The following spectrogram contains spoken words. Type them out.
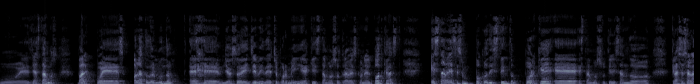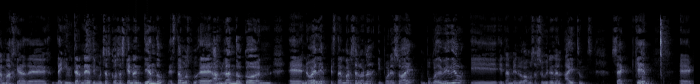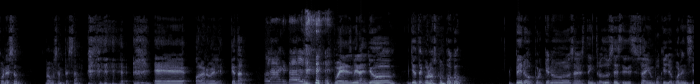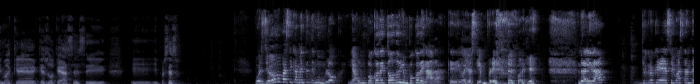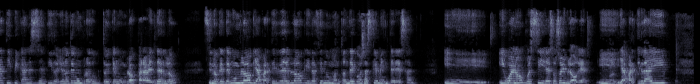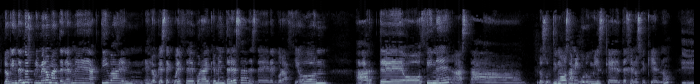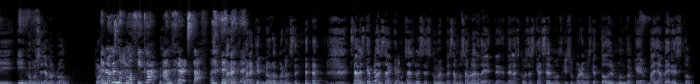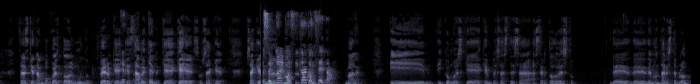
Pues ya estamos. Vale, pues hola a todo el mundo. Eh, yo soy Jimmy, de hecho por mí, y aquí estamos otra vez con el podcast. Esta vez es un poco distinto porque eh, estamos utilizando, gracias a la magia de, Internet y muchas cosas que no entiendo, estamos eh, hablando con Noelia, que está en Barcelona, y por eso hay un poco de vídeo y, y, también lo vamos a subir en el iTunes. O sea que con eso vamos a empezar. Eh, hola Noelia, ¿qué tal? Hola, ¿qué tal? pues mira, yo, yo te conozco un poco, pero ¿por qué no sabes, te introduces y dices ahí un poquillo por encima qué, qué es lo que haces y, y, y, pues eso? Pues yo básicamente tengo un blog y hago un poco de todo y un poco de nada, que digo yo siempre, porque en realidad yo creo que soy bastante atípica en ese sentido. Yo no tengo un producto y tengo un blog para venderlo, sino que tengo un blog y a partir del blog he ido haciendo un montón de cosas que me interesan. Y, y bueno, pues sí, eso, soy blogger. Y, vale. y, a partir de ahí lo que intento es primero mantenerme activa en, en, lo que se cuece por ahí que me interesa, desde decoración, arte o cine, hasta los últimos amigurumis que teje no sé quién, ¿no? ¿Y, y cómo se llama el blog? Por... El blog es Noemocica and Her Stuff. Para, para, quien no lo conoce. ¿Sabes qué pasa? Que muchas veces como empezamos a hablar de, de, de, las cosas que hacemos y suponemos que todo el mundo que vaya a ver esto, sabes que tampoco es todo el mundo, pero que, que sabe qué que, que, es. O sea que... O sea que Yo soy Noemocica con Z. Vale. ¿Y, y cómo es que, que empezaste a hacer todo esto? De, de, de montar este blog.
